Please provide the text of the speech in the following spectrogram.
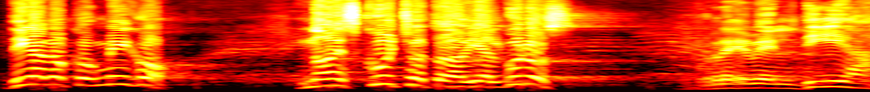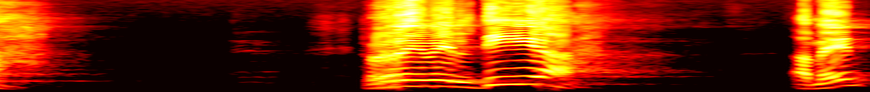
Dígalo conmigo. No escucho todavía algunos. Rebeldía. Rebeldía. Amén.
